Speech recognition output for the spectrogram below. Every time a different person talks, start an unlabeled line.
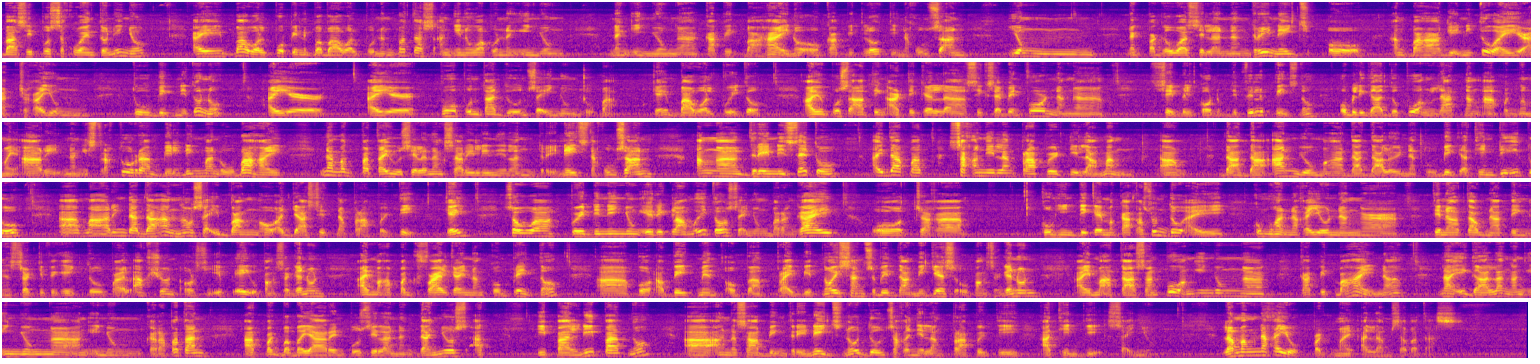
base po sa kwento ninyo, ay bawal po, pinagbabawal po ng batas ang ginawa po ng inyong ng inyong ah, kapitbahay no o kapitloti na kung saan yung nagpagawa sila ng drainage o ang bahagi nito ay at saka yung tubig nito no ay er, ay er, pumupunta doon sa inyong lupa. Okay? Bawal po ito. Ayon po sa ating Article ah, 674 ng ah, Civil Code of the Philippines, no? Obligado po ang lahat ng uh, pagmamayari ng istruktura, building man o bahay na magpatayo sila ng sarili nilang drainage na kung saan ang ah, drainage nito ay dapat sa kanilang property lamang ah, dadaan yung mga dadaloy na tubig at hindi ito ah, maaaring dadaan no, sa ibang o adjacent na property. Okay? So, ah, pwede ninyong ireklamo ito sa inyong barangay o tsaka kung hindi kayo magkakasundo ay kumuha na kayo ng ah, tinatawag nating Certificate to File Action or CFA upang sa ganun ay makapag-file kayo ng complaint no? Ah, for abatement of ah, private nuisance with damages upang sa ganun ay maatasan po ang inyong ah, kapitbahay na naigalang ang inyong ah, ang inyong karapatan at pagbabayarin po sila ng danyos at ipalipat no ah, ang nasabing drainage no doon sa kanilang property at hindi sa inyo. Lamang na kayo pag may alam sa batas.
